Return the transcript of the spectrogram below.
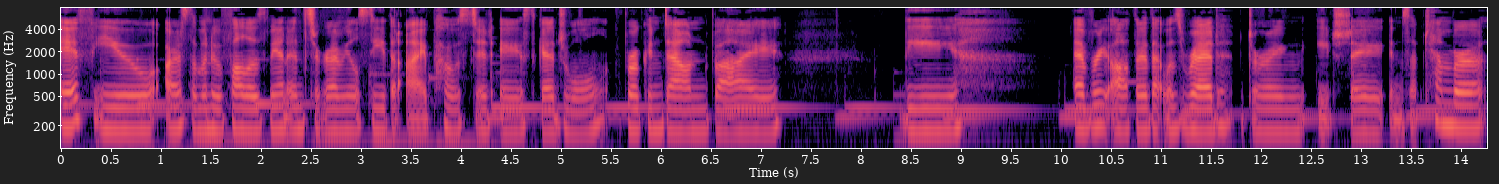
if you are someone who follows me on Instagram, you'll see that I posted a schedule broken down by the every author that was read during each day in September,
